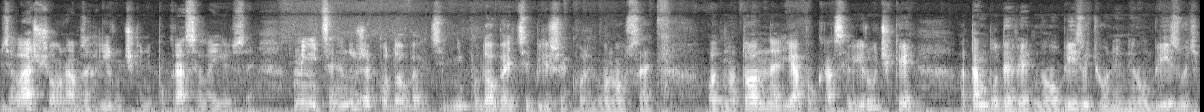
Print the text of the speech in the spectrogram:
взяла, що вона взагалі ручки не покрасила і все. Мені це не дуже подобається. Мені подобається більше, коли воно все однотонне. Я покрасив і ручки, а там буде видно, облізуть вони, не облізуть.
